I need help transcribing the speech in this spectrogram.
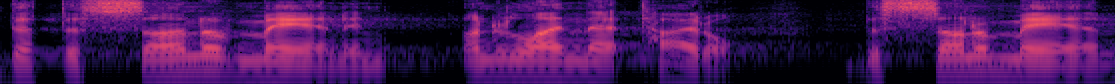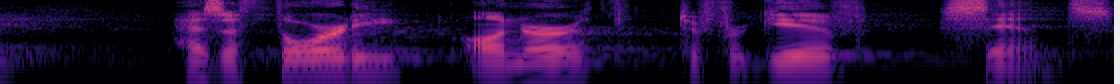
that the Son of Man, and underline that title, the Son of Man has authority on earth to forgive sins.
